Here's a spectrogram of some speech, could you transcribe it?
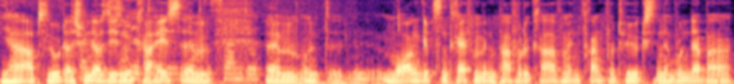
Ja, absolut. Also ich finde aus diesem Kreis. Ähm, ähm, und äh, morgen gibt es ein Treffen mit ein paar Fotografen in Frankfurt Höchst in der Wunderbar.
